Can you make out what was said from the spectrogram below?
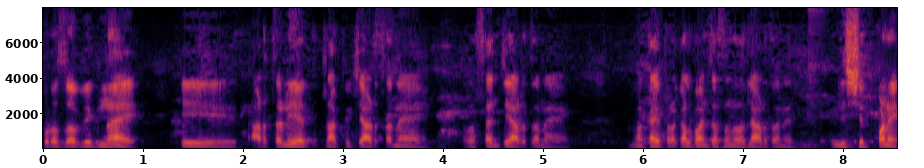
थोडंसं विघ्न आहे की अडचणी आहेत. ट्रॅफिकची अडचण आहे रस्त्यांची अडचण आहे मग काही प्रकल्पांच्या संदर्भातल्या अडचणी आहेत. निश्चितपणे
